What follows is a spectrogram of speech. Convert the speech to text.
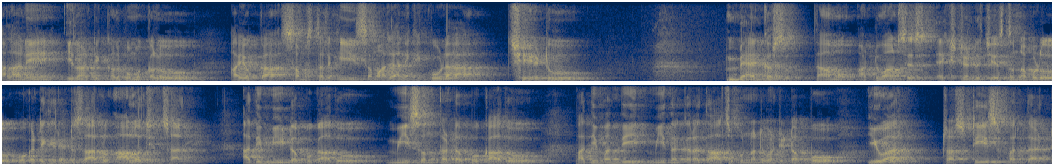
అలానే ఇలాంటి కలుపు మొక్కలు ఆ యొక్క సంస్థలకి సమాజానికి కూడా చేటు. బ్యాంకర్స్ తాము అడ్వాన్సెస్ ఎక్స్టెండ్ చేస్తున్నప్పుడు ఒకటికి రెండు సార్లు ఆలోచించాలి. అది మీ డబ్బు కాదు మీ సొంత డబ్బు కాదు. పది మంది మీ దగ్గర దాచుకున్నటువంటి డబ్బు you are trustees for that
